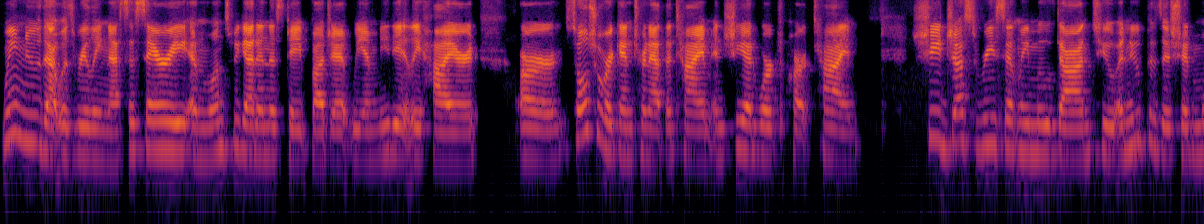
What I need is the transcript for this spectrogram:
we knew that was really necessary. And once we got in the state budget, we immediately hired our social work intern at the time, and she had worked part time. She just recently moved on to a new position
